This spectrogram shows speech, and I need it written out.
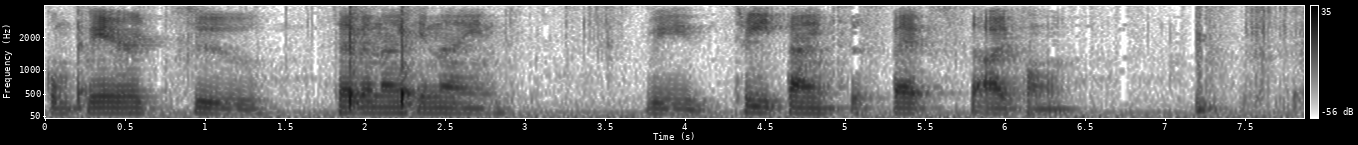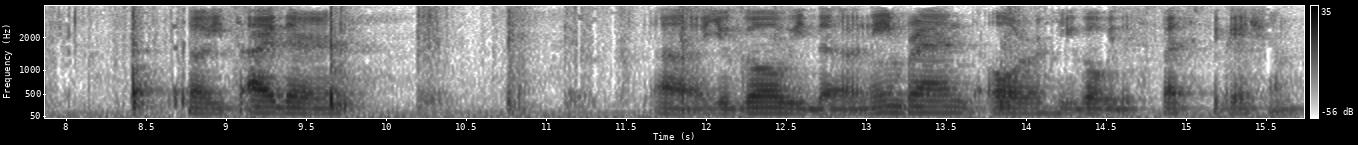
compared to 799 with three times the specs of the iPhone. So it's either uh, you go with the name brand or you go with the specification.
